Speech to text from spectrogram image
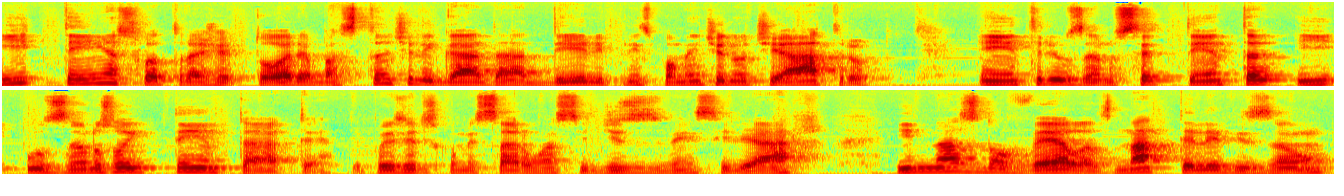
e tem a sua trajetória bastante ligada à dele, principalmente no teatro, entre os anos 70 e os anos 80 até. Depois eles começaram a se desvencilhar e nas novelas, na televisão,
